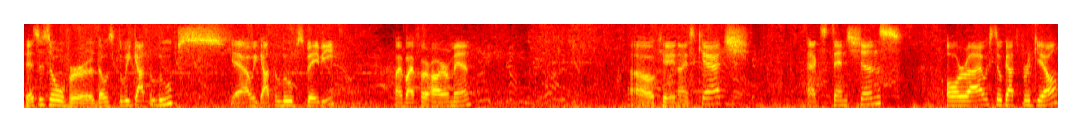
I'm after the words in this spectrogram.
This is over. Those do we got the loops. Yeah, we got the loops, baby. Bye bye for Iron Man. Okay, nice catch. Extensions. Alright, we still got Vergil.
